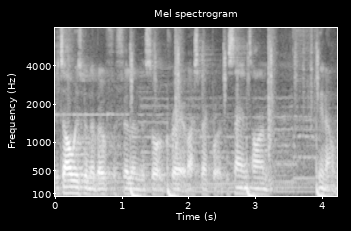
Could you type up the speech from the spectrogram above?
it's always been about fulfilling the sort of creative aspect, but at the same time, you know,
